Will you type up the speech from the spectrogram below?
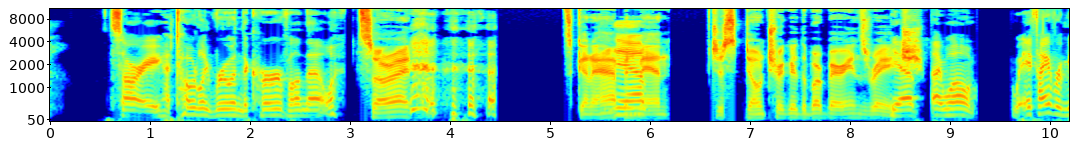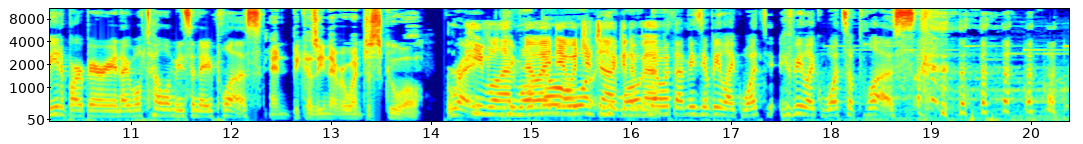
sorry i totally ruined the curve on that one It's all right. It's going to happen, Yep. man. Just don't trigger the barbarian's rage. Yep, I won't. If I ever meet a barbarian, I will tell him he's an A plus. And because he never went to school. Right. He will have won't no idea what you're He talking won't know what that means. He'll be like, "What?" He'll be like, "What's a plus?"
